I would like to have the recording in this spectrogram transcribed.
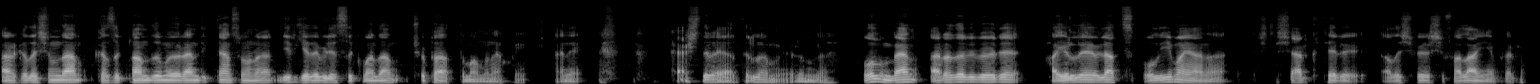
arkadaşımdan kazıklandığımı öğrendikten sonra bir kere bile sıkmadan çöpe attım amına koyayım. Hani kaç liraya hatırlamıyorum da. Oğlum ben arada bir böyle hayırlı evlat olayım ayağına. İşte şarküteri alışverişi falan yaparım.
